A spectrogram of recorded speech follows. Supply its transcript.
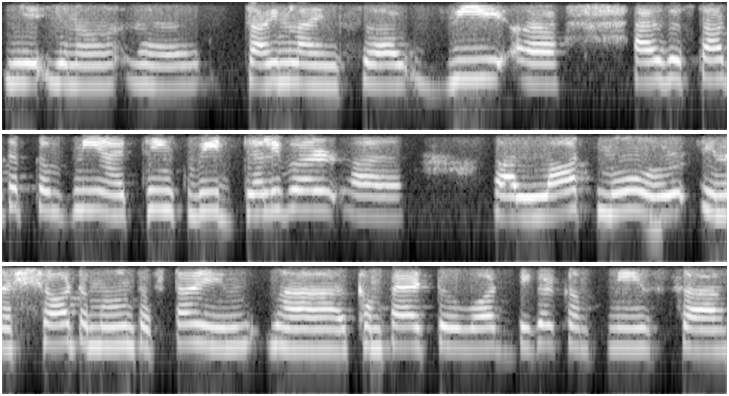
you know uh, timelines. Uh, we, uh, as a startup company, I think we deliver a lot more in a short amount of time uh, compared to what bigger companies uh,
